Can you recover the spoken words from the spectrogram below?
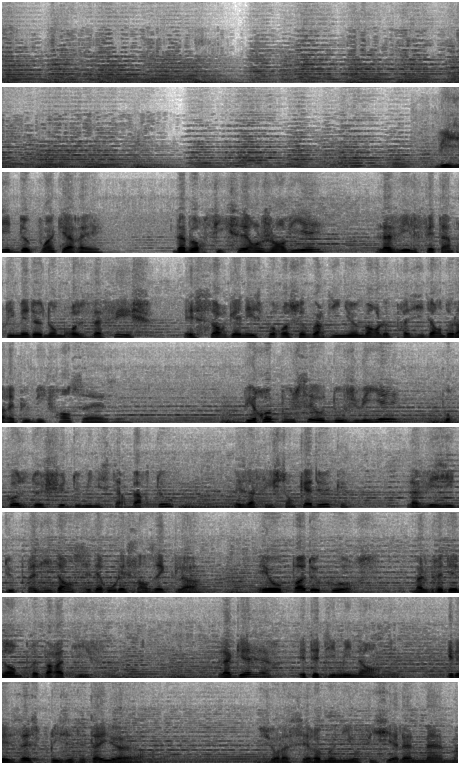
Visite de Poincaré. D'abord fixée en janvier, la ville fait imprimer de nombreuses affiches et s'organise pour recevoir dignement le président de la République française. Puis repoussée au 12 juillet, pour cause de chute du ministère Bartou, les affiches sont caduques, la visite du président s'est déroulée sans éclat et au pas de course, malgré d'énormes préparatifs. La guerre était imminente et les esprits étaient ailleurs. Sur la cérémonie officielle elle-même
